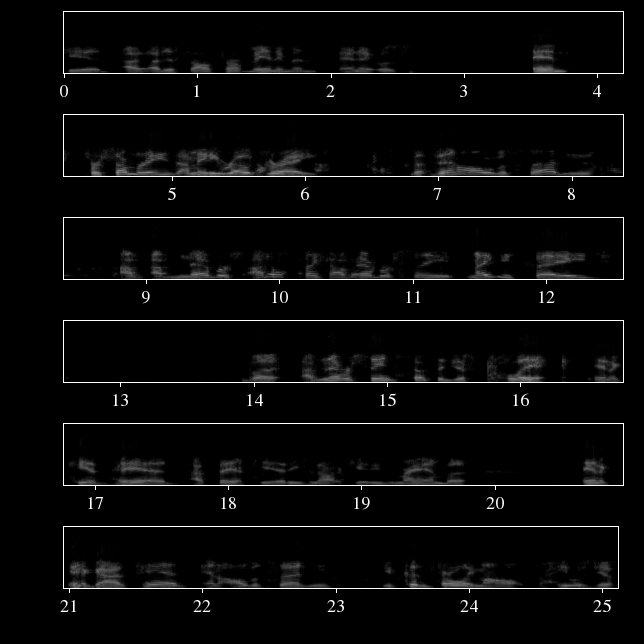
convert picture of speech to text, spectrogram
kid. I, I just saw something in him, and and it was, and for some reason, I mean, he rode great, but then all of a sudden, I've, I've never, I don't think I've ever seen, maybe Sage, but I've never seen something just click in a kid's head. I say a kid, he's not a kid, he's a man, but in a, in a guy's head, and all of a sudden you couldn't throw him off. He was just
